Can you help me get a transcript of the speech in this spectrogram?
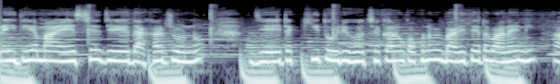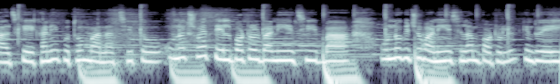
আর এই দিকে মা এসছে যে দেখার জন্য যে এটা কি তৈরি হচ্ছে। কারণ কখনো আমি বাড়িতে এটা বানাইনি। আজকে এখানেই প্রথম বানাচ্ছি। তো অনেক সময় তেল পটল বানিয়েছি বা অন্য কিছু বানিয়েছিলাম পটলের, কিন্তু এই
